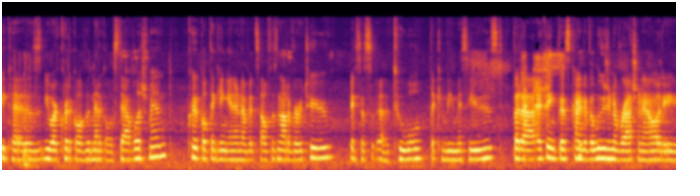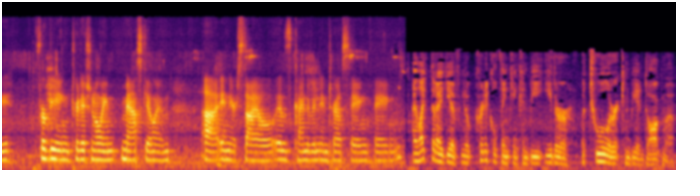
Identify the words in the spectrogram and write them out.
because you are critical of the medical establishment. Critical thinking in and of itself is not a virtue, it's a, a tool that can be misused. But uh, I think this kind of illusion of rationality for being traditionally masculine uh, in your style is kind of an interesting thing. I like that idea of you know critical thinking can be either a tool or it can be a dogma.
